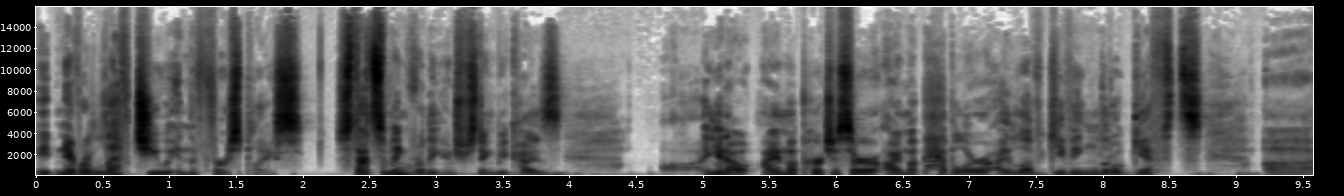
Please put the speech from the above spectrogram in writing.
it never left you in the first place. So that's something really interesting because, uh, you know, I'm a purchaser, I'm a pebbler, I love giving little gifts uh,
